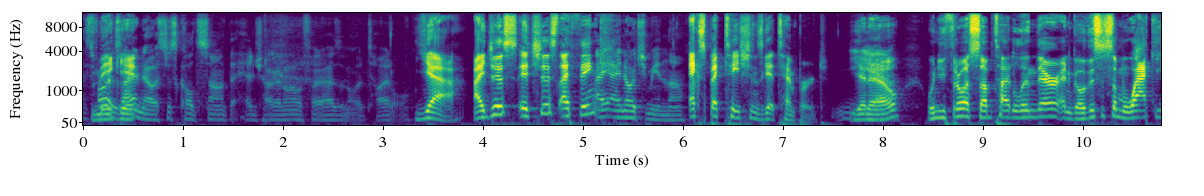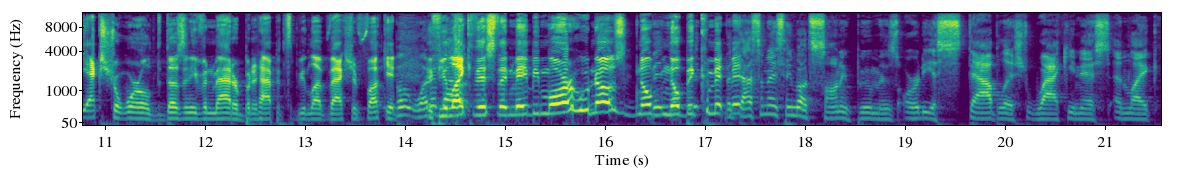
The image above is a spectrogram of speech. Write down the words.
As far make as it? I know, it's just called Sonic the Hedgehog. I don't know if it has another title. Yeah, I just it's just I think I, I know what you mean though. expectations get tempered. You Yeah. know, when you throw a subtitle in there and go, "This is some wacky extra world that doesn't even matter," but it happens to be live action. Fuck it. But what if you like this, then maybe more. Who knows? No, no big But commitment. that's the nice thing about Sonic Boom is already established wackiness and like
